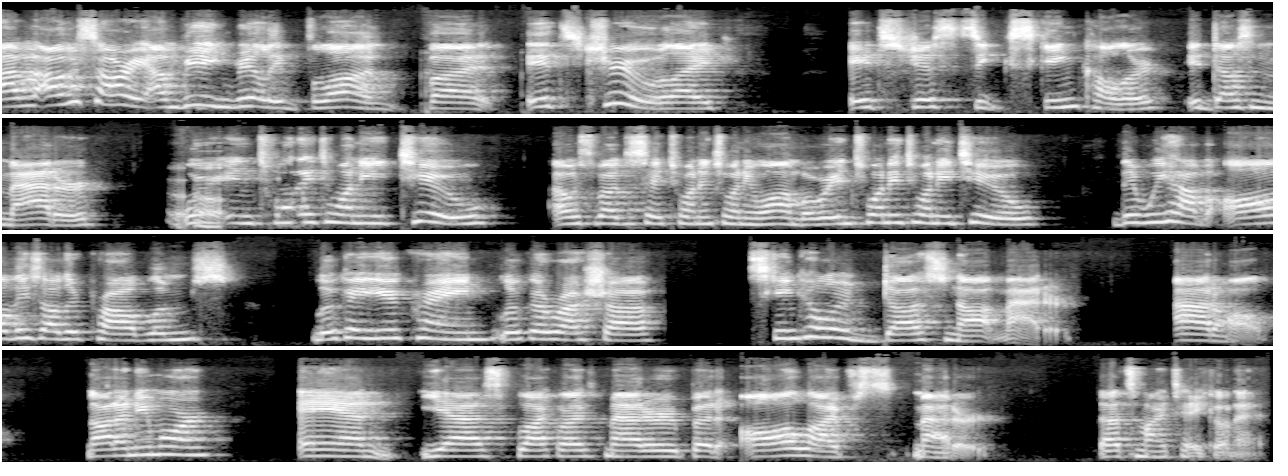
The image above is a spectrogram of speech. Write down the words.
I'm, I'm sorry, I'm being really blunt, but it's true. Like, it's just skin color. It doesn't matter. We're in 2022. I was about to say 2021, but we're in 2022. Then we have all these other problems. Look at Ukraine, look at Russia. Skin color does not matter at all. Not anymore. And yes, Black Lives Matter, but all lives matter. That's my take on it.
